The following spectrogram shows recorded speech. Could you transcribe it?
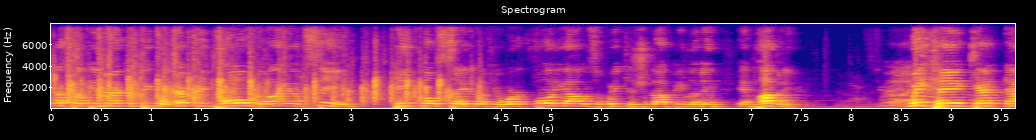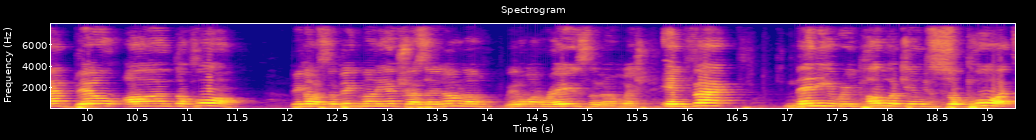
That's what the American people, every poll that I have seen, people say that if you work 40 hours a week, you should not be living in poverty. We can't get that bill on the floor because the big money interests say, no, no, we don't want to raise the minimum wage. In fact, many Republicans support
